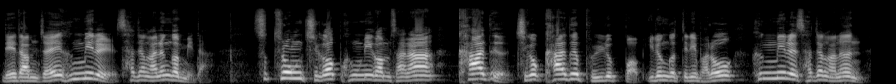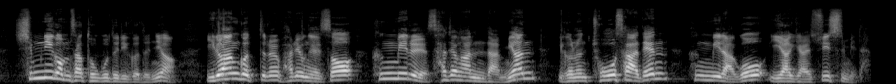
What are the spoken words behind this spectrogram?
내담자의 흥미를 사정하는 겁니다. 스트롱 직업 흥미 검사나 카드, 직업 카드 분류법 이런 것들이 바로 흥미를 사정하는 심리 검사 도구들이거든요. 이러한 것들을 활용해서 흥미를 사정한다면 이거는 조사된 흥미라고 이야기할 수 있습니다.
